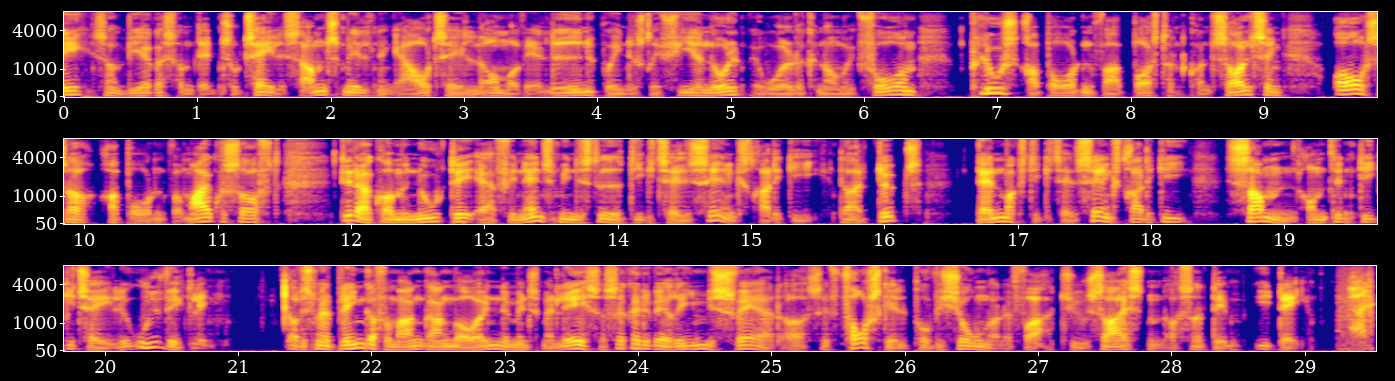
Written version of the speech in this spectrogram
det, som virker som den totale sammensmeltning af aftalen om at være ledende på Industri 4.0 med World Economic Forum, plus rapporten fra Boston Consulting, og så rapporten fra Microsoft. Det, der er kommet nu, det er Finansministeriet digitaliseringsstrategi, der er døbt Danmarks digitaliseringsstrategi sammen om den digitale udvikling. Og hvis man blinker for mange gange med øjnene, mens man læser, så kan det være rimelig svært at se forskel på visionerne fra 2016 og så dem i dag. Hold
